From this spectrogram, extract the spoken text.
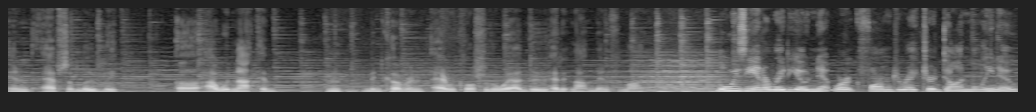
and absolutely, uh, I would not have been covering agriculture the way I do had it not been for Mike. Louisiana Radio Network Farm Director Don Molino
